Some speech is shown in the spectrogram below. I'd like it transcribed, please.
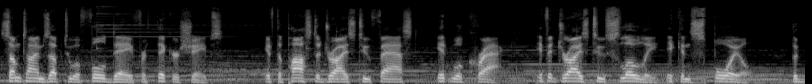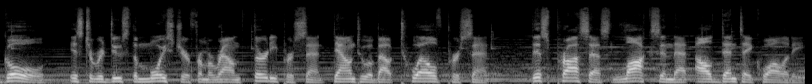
sometimes up to a full day for thicker shapes. If the pasta dries too fast, it will crack. If it dries too slowly, it can spoil. The goal is to reduce the moisture from around 30% down to about 12%. This process locks in that al dente quality.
